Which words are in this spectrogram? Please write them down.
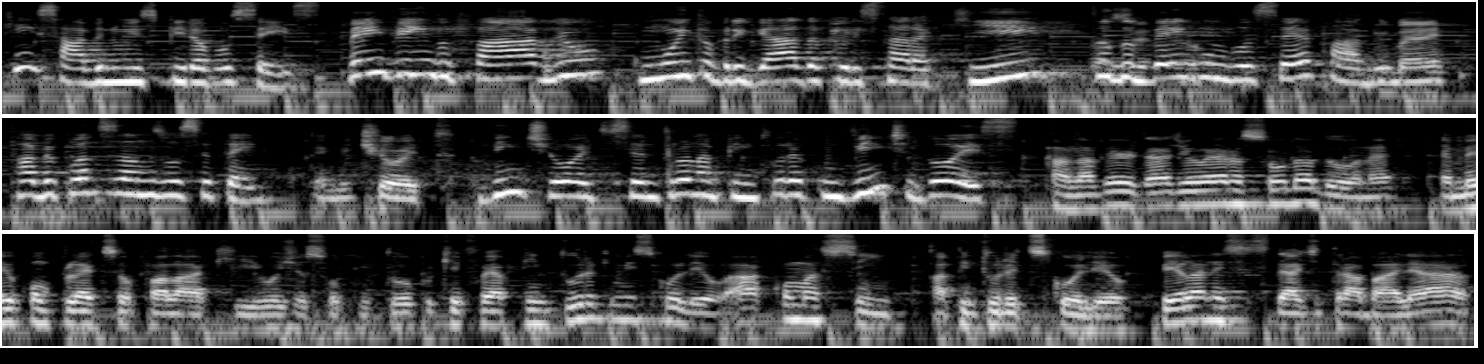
Quem sabe não inspira vocês. Bem-vindo, Fábio. Muito obrigada por estar aqui. Tudo bem com você, Fábio? Tudo bem. Fábio, quantos anos você tem? Tenho 28. 28. Você entrou na pintura com 22? Ah, na verdade eu era soldador, né? É meio complexo eu falar que hoje eu sou pintor porque foi a pintura que me escolheu. Ah, como assim? A pintura te escolheu? Pela necessidade de trabalhar,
